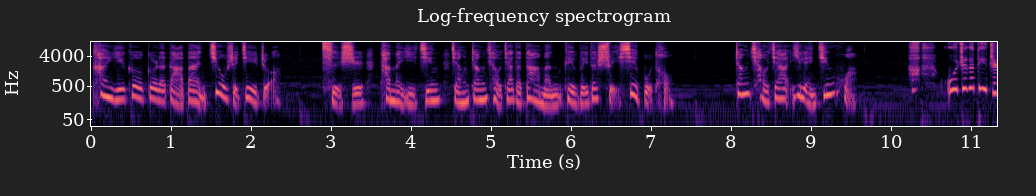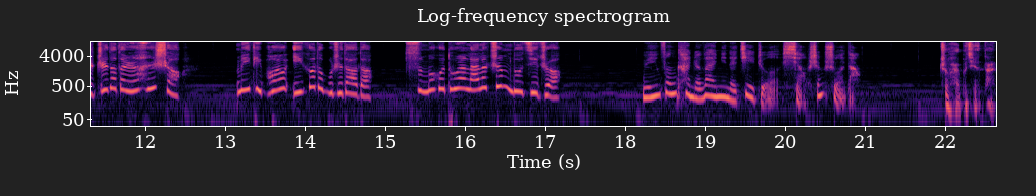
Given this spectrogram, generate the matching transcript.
看一个个的打扮就是记者。此时他们已经将张巧家的大门给围得水泄不通。张巧家一脸惊慌，啊！我这个地址知道的人很少，媒体朋友一个都不知道的，怎么会突然来了这么多记者？云峰看着外面的记者，小声说道：“这还不简单，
